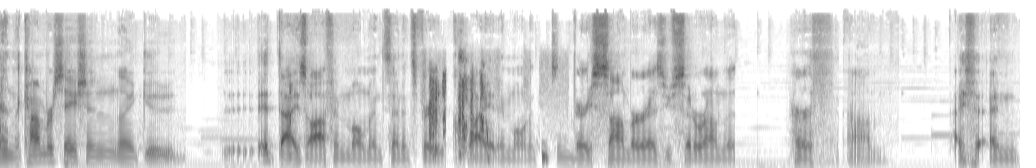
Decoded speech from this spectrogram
and the conversation like uh, it dies off in moments and it's very quiet in moments and very somber as you sit around the hearth. Um, I th- and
